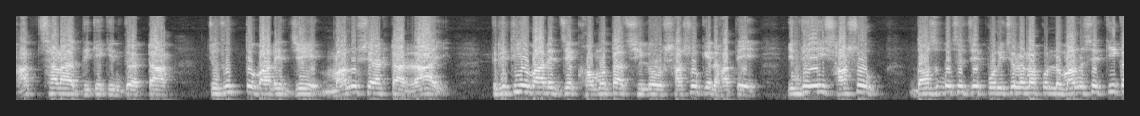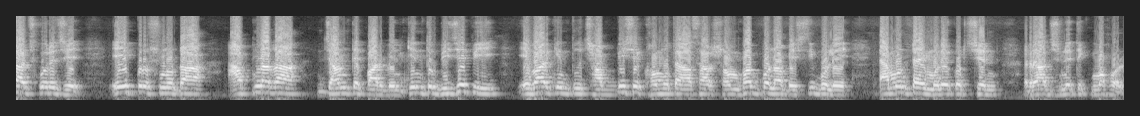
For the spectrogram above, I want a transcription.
হাতছাড়ার দিকে কিন্তু একটা চতুর্থবারের যে মানুষের একটা রায়, তৃতীয়বারের যে ক্ষমতা ছিল শাসকের হাতে, কিন্তু এই শাসক দশ বছর যে পরিচালনা করল মানুষের কি কাজ করেছে, এই প্রশ্নটা আপনারা জানতে পারবেন। কিন্তু বিজেপি এবার কিন্তু ছাব্বিশে ক্ষমতা আসার সম্ভাবনা বেশি বলে এমনটাই মনে করছেন রাজনৈতিক মহল।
